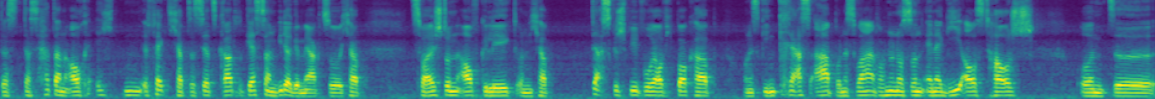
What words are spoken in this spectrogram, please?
das, das hat dann auch echt einen Effekt. Ich habe das jetzt gerade gestern wieder gemerkt. So, ich habe zwei Stunden aufgelegt und ich habe das gespielt, worauf ich Bock habe und es ging krass ab und es war einfach nur noch so ein Energieaustausch. Und äh,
